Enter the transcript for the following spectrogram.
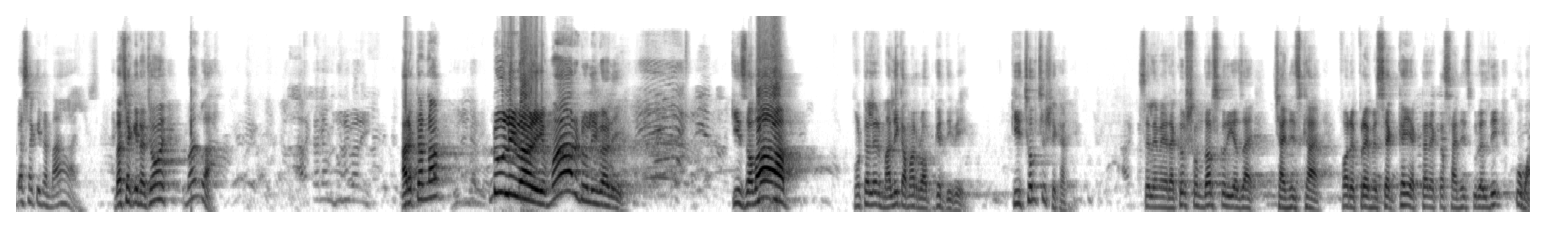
বেচা কিনা নাই। বেচা কিনা জয় বাংলা। আরেকটার নাম? ডুলিবাড়ি। মার ডুলিবাড়ি। কি জবাব? হোটেলের মালিক আমার রবকে দিবে। কি চলছে সেখানে? ছেলেমেয়েরা খুব সুন্দর করিয়া যায় চাইনিজ খায়। পরে প্রেমে শেখ খাই একটার একটা চাইনিজ কুড়াল দি কোবা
